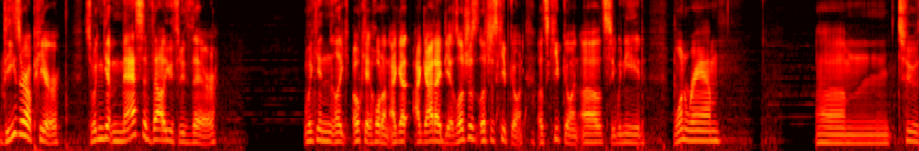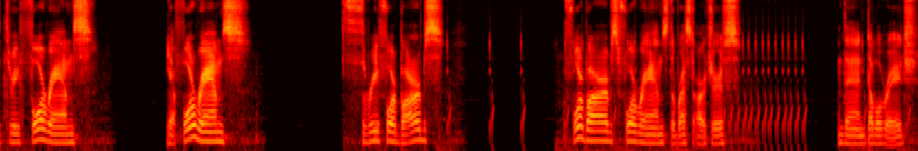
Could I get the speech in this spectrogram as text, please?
These are up here, so we can get massive value through there. we can like okay hold on i got i got ideas let's just let's just keep going let's keep going uh let's see we need one ram um two three four rams. Yeah four rams. Three four barbs. Four barbs four rams the rest archers. And then double rage.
